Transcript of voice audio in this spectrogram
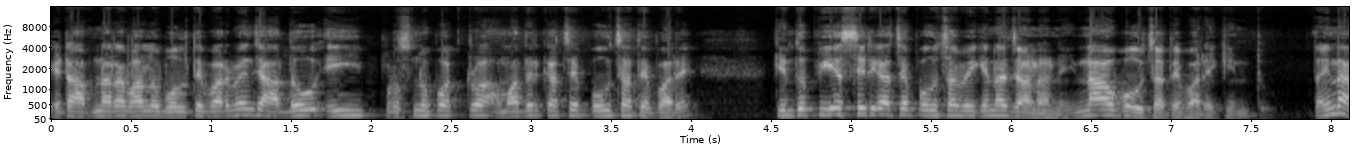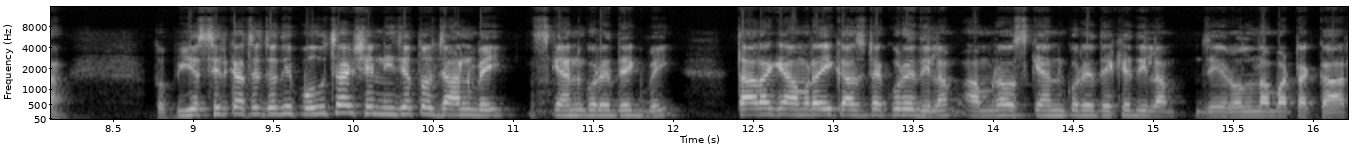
এটা আপনারা ভালো বলতে পারবেন যে আদৌ এই প্রশ্নপত্র আমাদের কাছে পৌঁছাতে পারে, কিন্তু পিএসসির কাছে পৌঁছাবে কিনা জানা নেই, নাও পৌঁছাতে পারে কিন্তু, তাই না? তো পিএসসির কাছে যদি পৌঁছায়, সে নিজে তো জানবেই স্ক্যান করে দেখবেই। তার আগে আমরা এই কাজটা করে দিলাম, আমরাও স্ক্যান করে দেখে দিলাম যে রোল নাম্বারটা কার।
